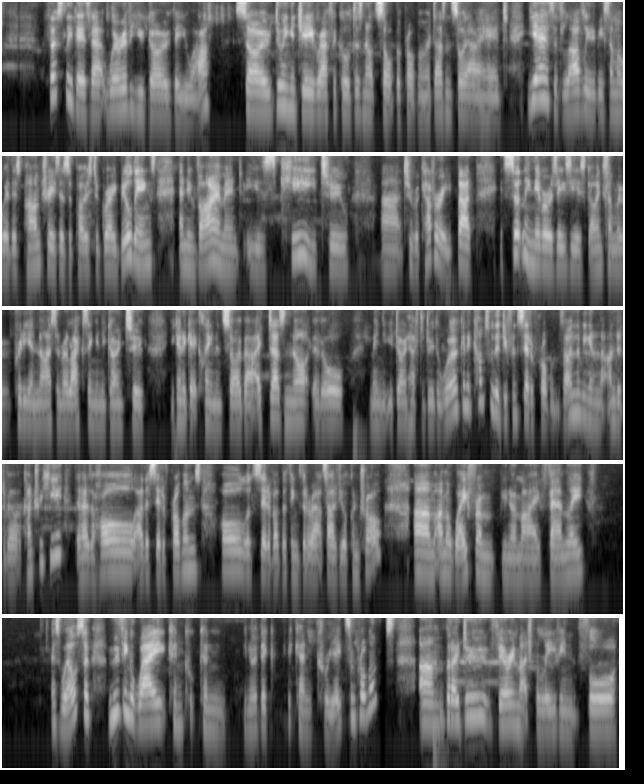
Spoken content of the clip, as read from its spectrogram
firstly, there's that wherever you go, there you are. So doing a geographical does not solve the problem. It doesn't sort our head. Yes, it's lovely to be somewhere where there's palm trees as opposed to grey buildings, and environment is key to uh, to recovery. But it's certainly never as easy as going somewhere pretty and nice and relaxing, and you're going to you're going to get clean and sober. It does not at all mean that you don't have to do the work, and it comes with a different set of problems. I'm living in an underdeveloped country here that has a whole other set of problems, whole set of other things that are outside of your control. Um, I'm away from you know my family as well, so moving away can can you know they it can create some problems. Um, but I do very much believe in for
